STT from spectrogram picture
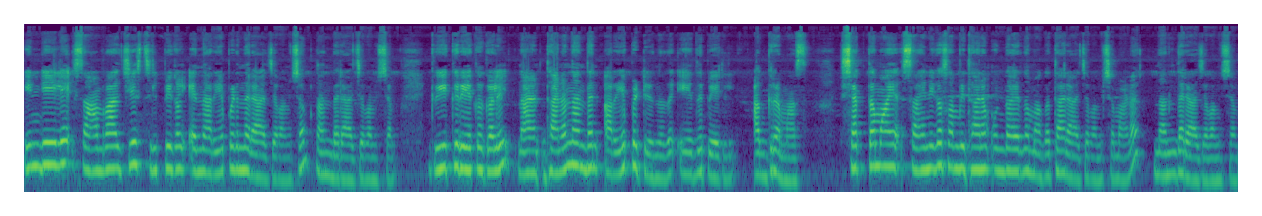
ഇന്ത്യയിലെ സാമ്രാജ്യ ശില്പികൾ എന്നറിയപ്പെടുന്ന രാജവംശം നന്ദരാജവംശം. ഗ്രീക്ക് രേഖകളിൽ ധനനന്ദൻ അറിയപ്പെട്ടിരുന്നത് ഏത് പേരിൽ? അഗ്രമാസ്. ശക്തമായ സൈനിക സംവിധാനം ഉണ്ടായിരുന്ന മഗധ രാജവംശമാണ് നന്ദരാജവംശം.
